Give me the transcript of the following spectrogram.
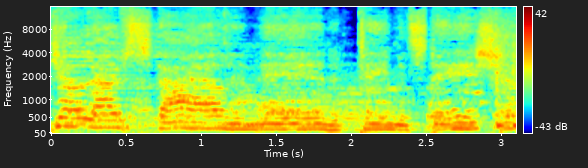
Your lifestyle and entertainment station.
